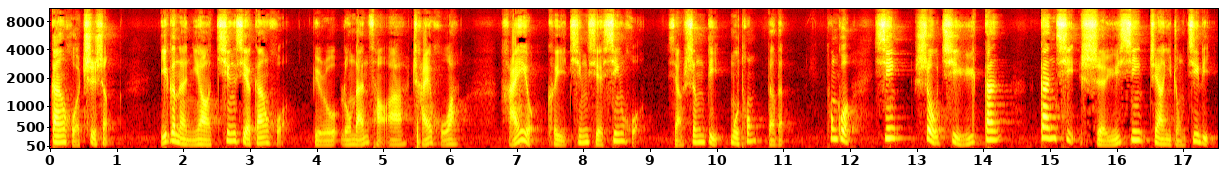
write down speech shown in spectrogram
肝火炽盛，一个呢你要清泻肝火，比如龙胆草啊、柴胡啊；还有可以清泻心火，像生地、木通等等。通过心受气于肝，肝气舍于心这样一种机理。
